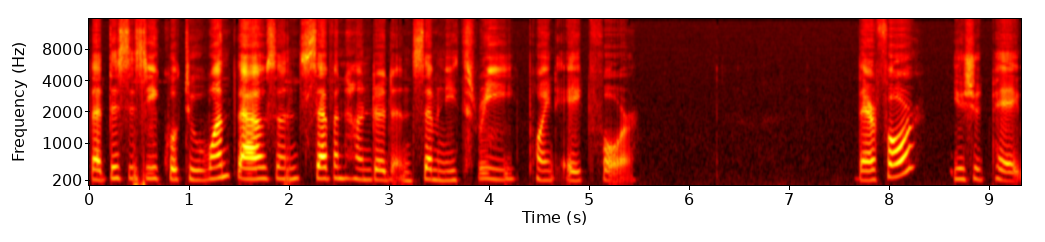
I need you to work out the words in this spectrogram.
that this is equal to 1,773.84. Therefore, you should pay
